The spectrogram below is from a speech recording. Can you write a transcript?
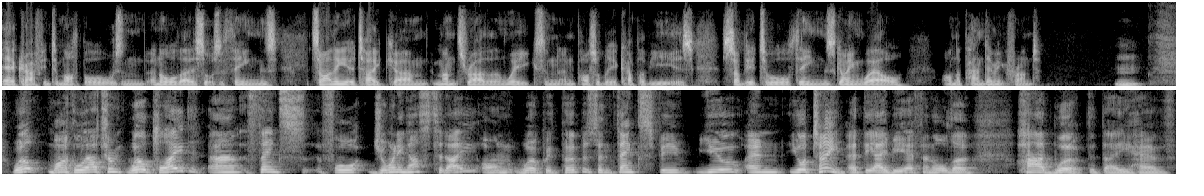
aircraft into mothballs and, and all those sorts of things. So I think it would take um, months rather than weeks and, and possibly a couple of years, subject to all things going well on the pandemic front. Mm. Well, Michael Outram, well played. Um, thanks for joining us today on Work with Purpose, and thanks for you and your team at the ABF and all the hard work that they have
